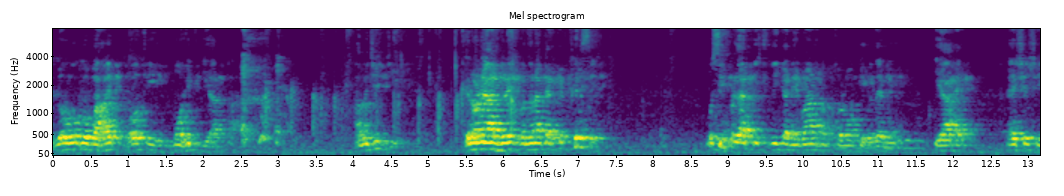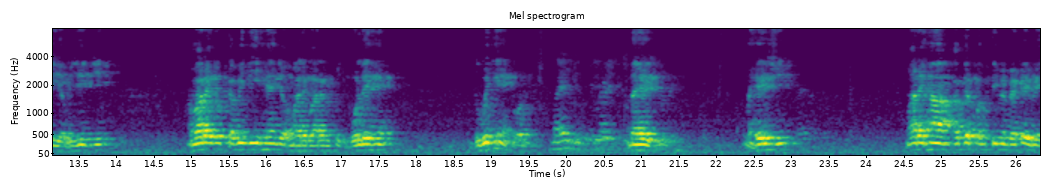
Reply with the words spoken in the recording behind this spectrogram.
लोगों को बाहर बहुत ही मोहित किया था अभिजीत जी इन्होंने आज गणेश वंदना करके फिर से उसी प्रकार की स्थिति का सबों के हृदय में किया है। ऐसे श्री अभिजीत जी। हमारे जो कवि जी हैं जो हमारे बारे में कुछ बोले हैं दुबे के हैं कौन है? महेश दुबे महेश जी हमारे यहाँ अग्र पंक्ति में बैठे हुए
